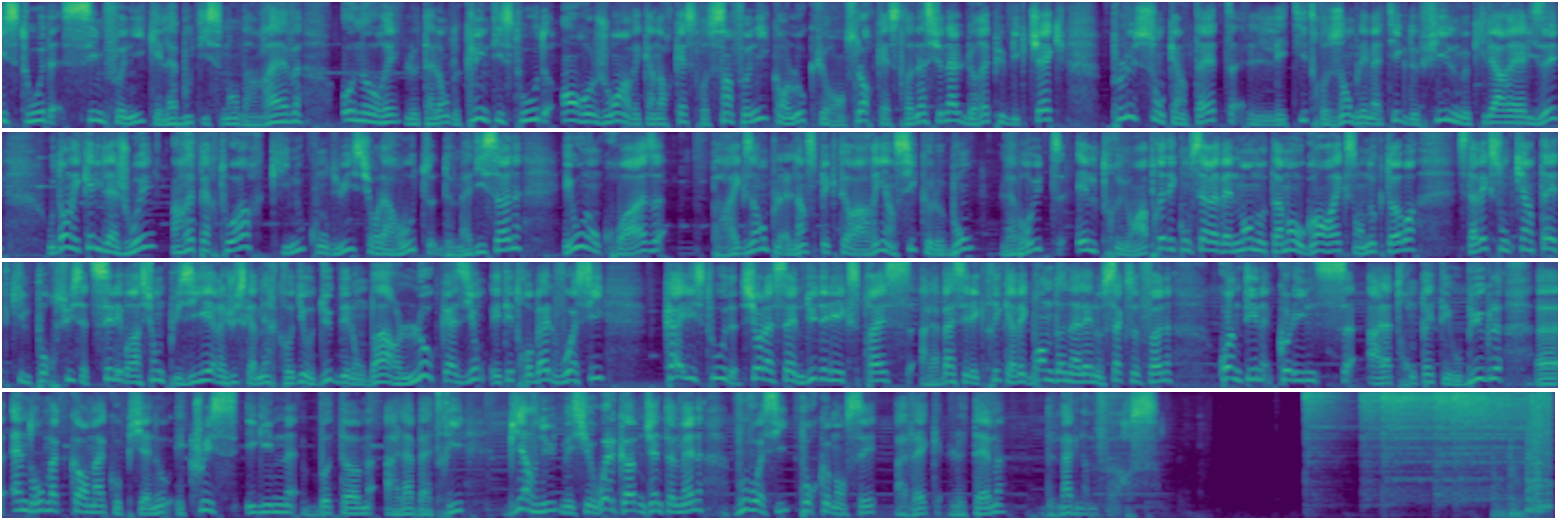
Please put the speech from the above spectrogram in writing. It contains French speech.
Eastwood Symphonique, est l'aboutissement d'un rêve, honorer le talent de Clint Eastwood en rejoint avec un orchestre symphonique, en l'occurrence l'Orchestre National de République Tchèque, plus son quintet, les titres emblématiques de films qu'il a réalisés ou dans lesquels il a joué un répertoire qui nous conduit sur la route de Madison et où l'on croise par exemple, l'inspecteur Harry ainsi que le bon, la brute et le truand. Après des concerts événements, notamment au Grand Rex en octobre, c'est avec son quintet qu'il poursuit cette célébration depuis hier et jusqu'à mercredi au Duc des Lombards. L'occasion était trop belle. Voici Kyle Eastwood sur la scène du Daily Express à la basse électrique avec Brandon Allen au saxophone, Quentin Collins à la trompette et au bugle, euh, Andrew McCormack au piano et Chris Higgin Bottom à la batterie. Bienvenue messieurs, welcome gentlemen. Vous voici pour commencer avec le thème de Magnum Force. Thank you.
